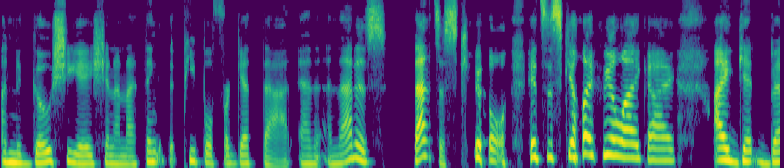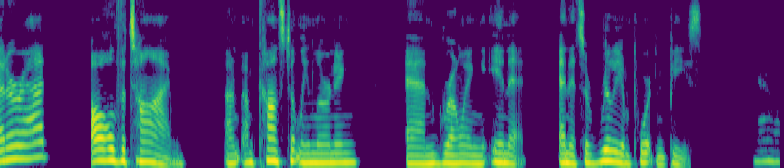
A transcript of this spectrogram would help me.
a negotiation. And I think that people forget that. And, and that is that's a skill. It's a skill I feel like I I get better at all the time. I'm, I'm constantly learning and growing in it, and it's a really important piece. Yeah.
